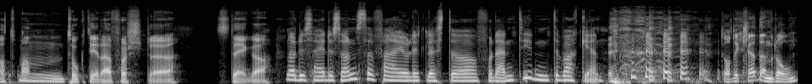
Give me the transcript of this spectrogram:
at man tok de der første stega. Når du sier det sånn, så får jeg jo litt lyst til å få den tiden tilbake igjen. Du hadde kledd den rollen.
